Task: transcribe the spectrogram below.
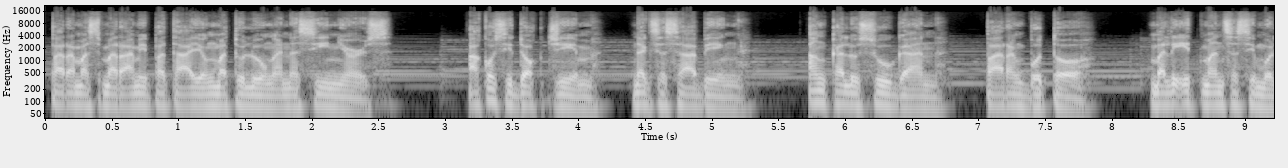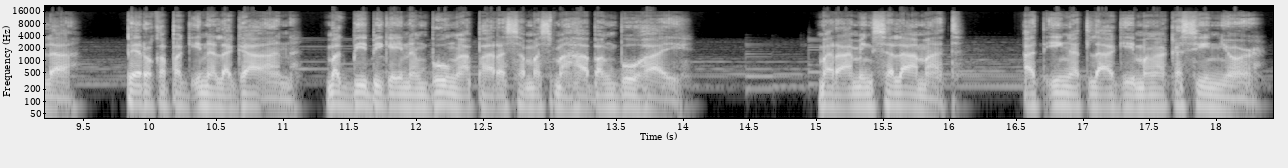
para mas marami pa tayong matulungan na seniors. Ako si Doc Jim, nagsasabing, ang kalusugan, parang buto, maliit man sa simula, pero kapag inalagaan, magbibigay ng bunga para sa mas mahabang buhay. Maraming salamat at ingat lagi mga kasenyor.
